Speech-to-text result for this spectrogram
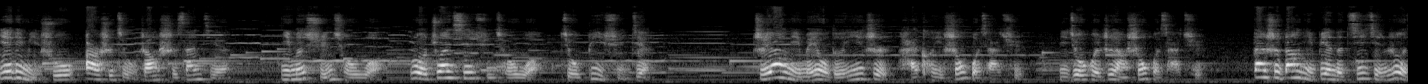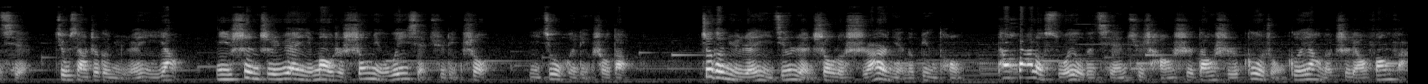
耶利米书二十九章十三节：你们寻求我，若专心寻求我，就必寻见。只要你没有得医治，还可以生活下去，你就会这样生活下去。但是当你变得激进热切，就像这个女人一样，你甚至愿意冒着生命危险去领受，你就会领受到。这个女人已经忍受了十二年的病痛。他花了所有的钱去尝试当时各种各样的治疗方法，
